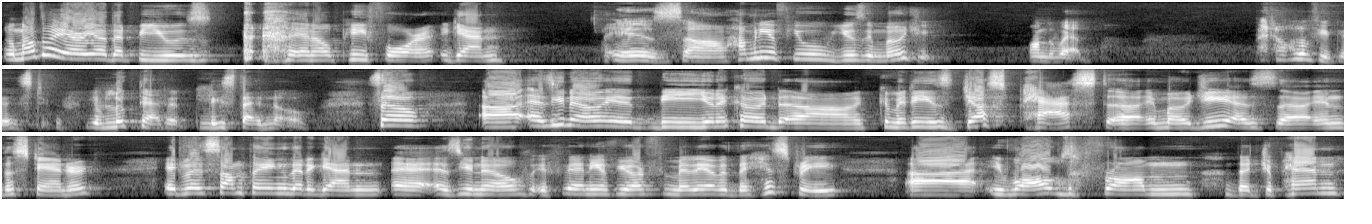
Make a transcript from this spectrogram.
another area that we use NLP for, again, is uh, how many of you use emoji on the web? But all of you guys do. You've looked at it, at least I know. So uh, as you know, it, the Unicode uh, committees just passed uh, emoji as uh, in the standard. It was something that, again, uh, as you know, if any of you are familiar with the history, evolved from the Japan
